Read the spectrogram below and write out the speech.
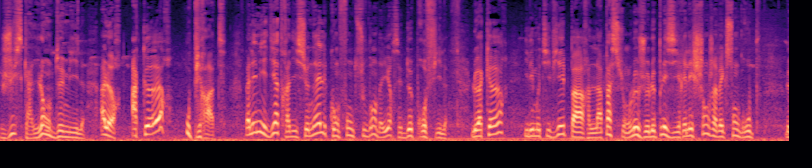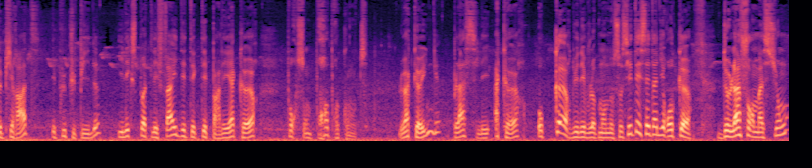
jusqu'à l'an 2000. Alors, hacker ou pirate? Bah, Les médias traditionnels confondent souvent d'ailleurs ces deux profils. Le hacker, il est motivé par la passion, le jeu, le plaisir et l'échange avec son groupe. Le pirate est plus cupide, il exploite les failles détectées par les hackers pour son propre compte. Le hacking place les hackers au cœur du développement de nos sociétés, c'est-à-dire au cœur de l'information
